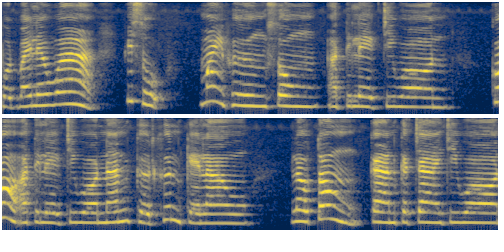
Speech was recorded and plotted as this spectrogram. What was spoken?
บทไว้แล้วว่า พิสุไม่พึงทรงอติเลกจีวร ก็อติเลกจีวรนนั้นเกิดขึ้นแก่เรา เราต้องการกระจายจีวร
